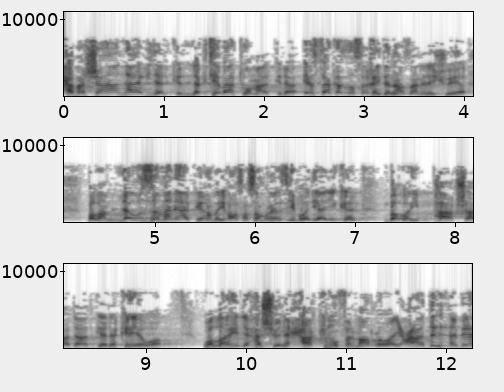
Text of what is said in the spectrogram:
حەبەشە ناوی دەرکرد لە کتێبا تۆمار کرا ئێستا کەس دەستی خەیتە نازانێ لە کوێیە بەڵام لەو زەمەنە پێغەمبەری خوا صلی الله ڕێزی بۆ دیاری کرد بەهۆی پاشا دادگەرەکەیەوە والله لە هەر شوێنێ حاکم و فەرمانڕەوای عادل هەبێ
